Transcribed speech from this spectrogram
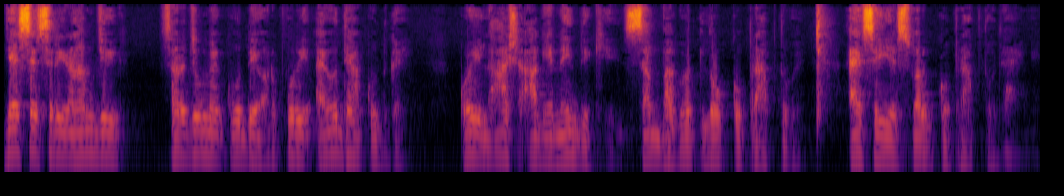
जैसे श्री राम जी सरजू में कूदे और पूरी अयोध्या कूद गई। कोई लाश आगे नहीं दिखी। सब भगवत लोक को प्राप्त हुए। ऐसे ये स्वर्ग को प्राप्त हो जाएँगे।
